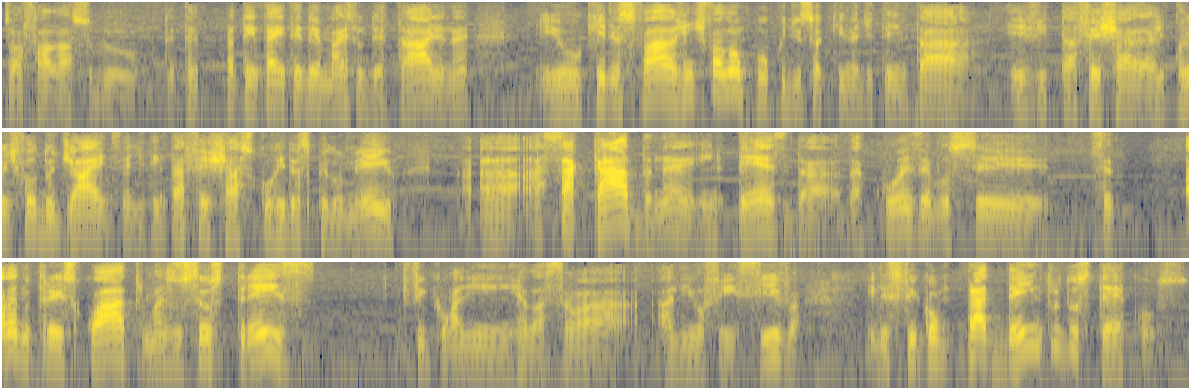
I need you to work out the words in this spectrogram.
só falar sobre o. para tentar entender mais no detalhe, né? E o que eles falam, a gente falou um pouco disso aqui, né? De tentar evitar fechar. Quando a gente falou do Giants, né? De tentar fechar as corridas pelo meio. A, a sacada, né? Em tese da, da coisa é você. Você joga no 3-4, mas os seus três que ficam ali em relação à, à linha ofensiva, eles ficam para dentro dos tackles.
